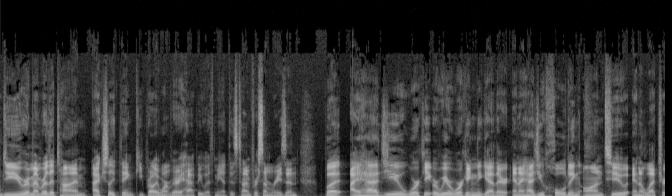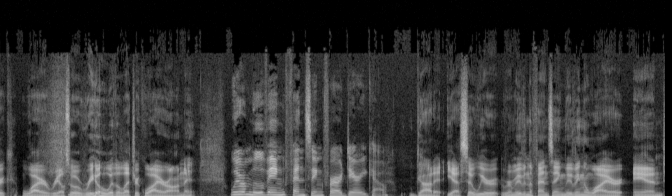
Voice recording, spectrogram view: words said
Do you remember the time? I actually think you probably weren't very happy with me at this time for some reason, but I had you working, or we were working together, and I had you holding on to an electric wire reel. So a reel with electric wire on it. We were moving fencing for our dairy cow. Got it. Yeah. So we were removing the fencing, moving the wire, and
